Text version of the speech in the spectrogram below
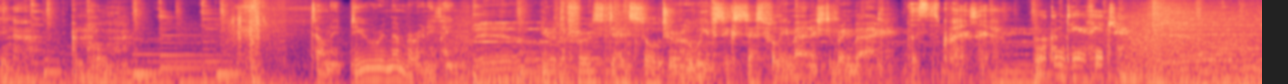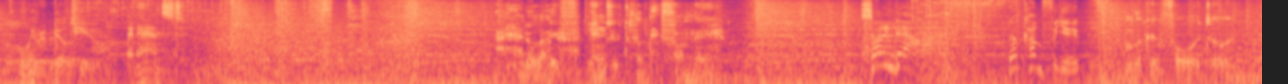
Gina, I'm home. Tell me, do you remember anything? You're the first dead soldier who we've successfully managed to bring back. This is crazy. Welcome to your future. We rebuilt you, enhanced. I had a life, and you took it from me. Shut him down! They'll come for you. I'm looking forward to it.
